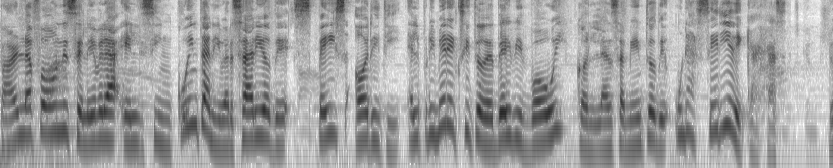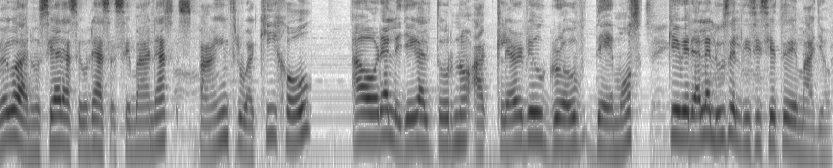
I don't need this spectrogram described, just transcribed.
Parlophone celebra el 50 aniversario de Space Oddity, el primer éxito de David Bowie con el lanzamiento de una serie de cajas Luego de anunciar hace unas semanas Spine Through a Keyhole, ahora le llega el turno a Clareville Grove Demos, que verá la luz el 17 de mayo.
